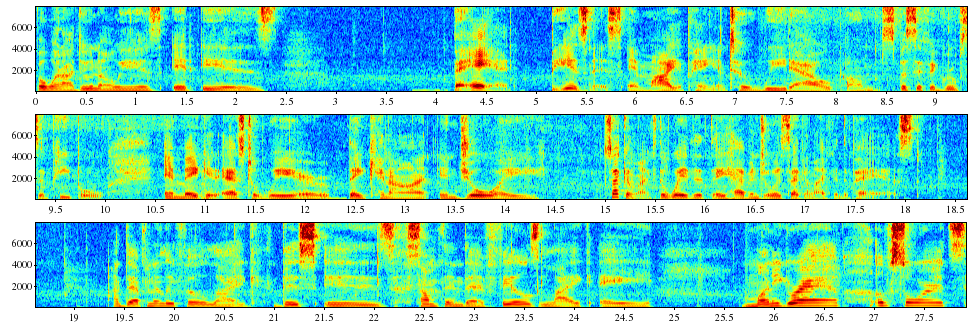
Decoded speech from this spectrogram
But what I do know is it is bad business, in my opinion, to weed out um, specific groups of people and make it as to where they cannot enjoy Second Life the way that they have enjoyed Second Life in the past. I definitely feel like this is something that feels like a money grab of sorts.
